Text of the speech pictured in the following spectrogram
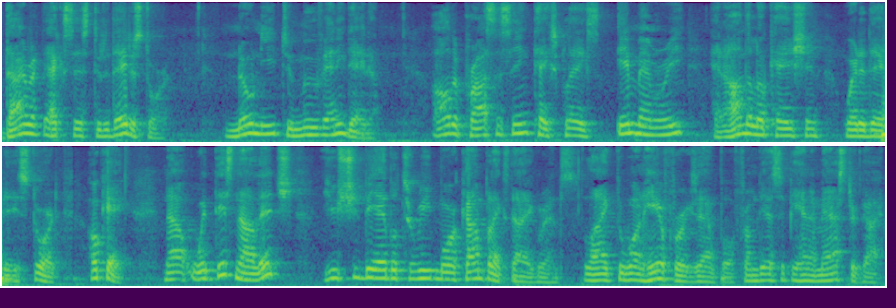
direct access to the data store. No need to move any data. All the processing takes place in memory and on the location where the data is stored. Okay, now with this knowledge, you should be able to read more complex diagrams, like the one here for example, from the SAP HANA Master Guide.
